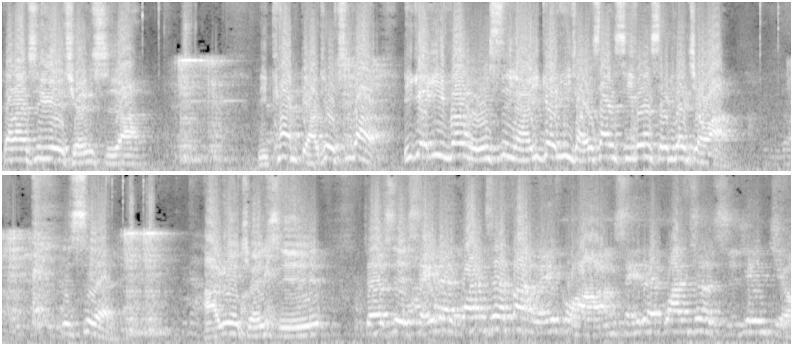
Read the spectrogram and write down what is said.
当然是月全食啊。你看表就知道，一个一分五十四秒，一个一小时三十一分，谁比较久啊？不是，好，月全食，这是谁的观测范围广，谁的观测时间久？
